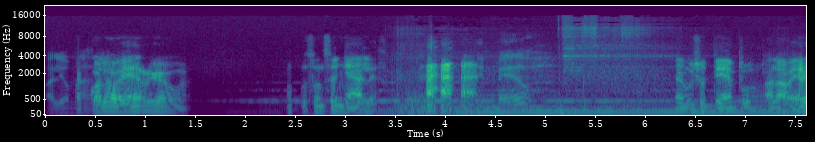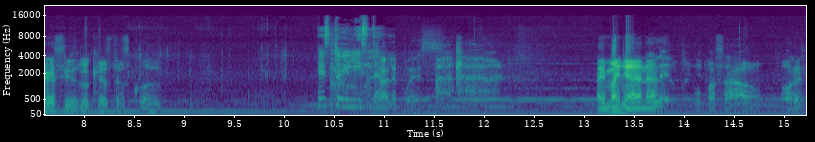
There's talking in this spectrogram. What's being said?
Valió Sacó a la verga, güey. No, pues son señales. Ni pedo. Hay mucho tiempo. A la verga sí desbloqueas tres cosas. Estoy lista. Sale pues. Hay mañana Dale. o pasado. Órale.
